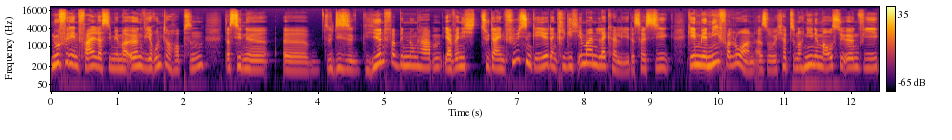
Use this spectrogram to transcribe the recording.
nur für den Fall, dass sie mir mal irgendwie runterhopsen, dass sie eine, äh, so diese Gehirnverbindung haben. Ja, wenn ich zu deinen Füßen gehe, dann kriege ich immer ein Leckerli. Das heißt, sie gehen mir nie verloren. Also ich hatte noch nie eine Maus, die irgendwie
